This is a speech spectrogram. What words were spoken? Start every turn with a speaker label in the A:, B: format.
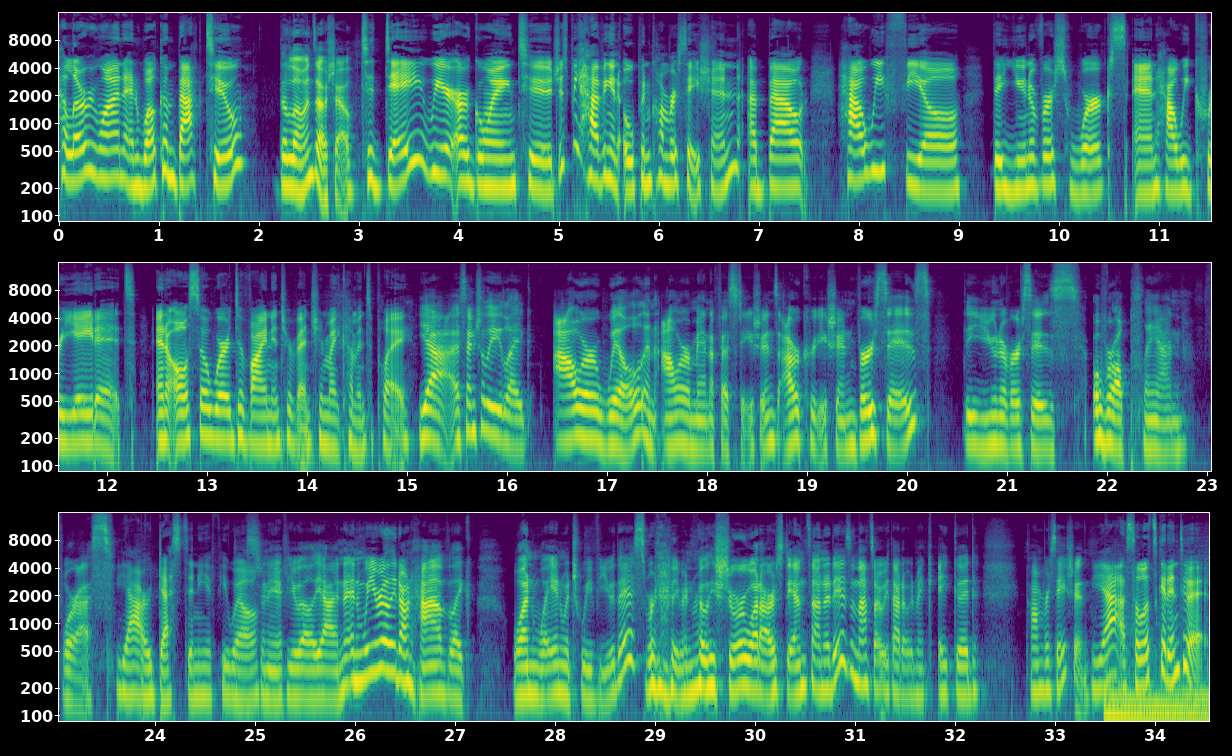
A: Hello, everyone, and welcome back to
B: The Lo and Zo Show.
A: Today, we are going to just be having an open conversation about how we feel the universe works and how we create it, and also where divine intervention might come into play.
B: Yeah, essentially like our will and our manifestations, our creation versus the universe's overall plan for us.
A: Yeah, our destiny, if you will.
B: Destiny, if you will. Yeah. And, and we really don't have like one way in which we view this. We're not even really sure what our stance on it is. And that's why we thought it would make a good conversation.
A: Yeah, so let's get into it.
